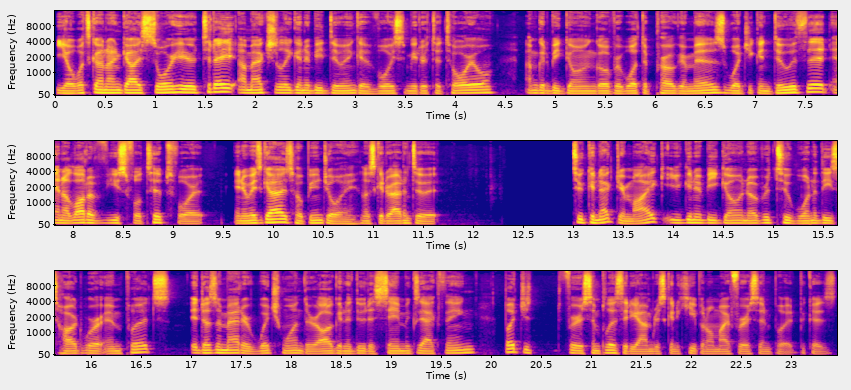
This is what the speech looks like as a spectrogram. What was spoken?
Yo, what's going on guys? Soar here. Today, I'm actually going to be doing a Voicemeeter tutorial. I'm going to be going over what the program is, what you can do with it, and a lot of useful tips for it. Anyways guys, hope you enjoy. Let's get right into it. To connect your mic, you're going to be going over to one of these hardware inputs. It doesn't matter which one, they're all going to do the same exact thing, but just for simplicity, I'm just going to keep it on my first input because,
